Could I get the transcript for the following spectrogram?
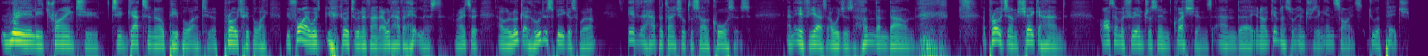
really trying to to get to know people and to approach people. Like before I would go to an event I would have a hit list right? So I would look at who the speakers were if they had potential to sell courses. And if yes I would just hunt them down approach them shake a hand ask them a few interesting questions and uh, you know give them some interesting insights do a pitch.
